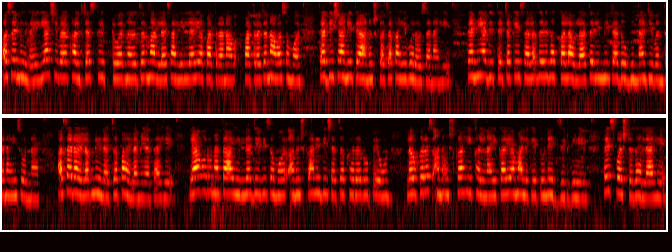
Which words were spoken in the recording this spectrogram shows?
असे लिहिले. याशिवाय खालच्या स्क्रिप्टवर नजर मारल्यास अहिल्या या पात्रा नाव पात्राच्या नावासमोर त्या दिशा आणि त्या अनुष्काचा काही भरोसा नाही. त्यांनी आदित्यच्या केसाला जरी धक्का लावला तरी मी त्या दोघींना जिवंत नाही सोडणार असा डायलॉग लिहिल्याचं पाहायला मिळत आहे. यावरून आता अहिल्या देवीसमोर अनुष्का आणि दिशाचं खरं रूप येऊन लवकरच अनुष्का ही खलनायिका या मालिकेतून एक्झिट घेईल हे स्पष्ट झालं आहे.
